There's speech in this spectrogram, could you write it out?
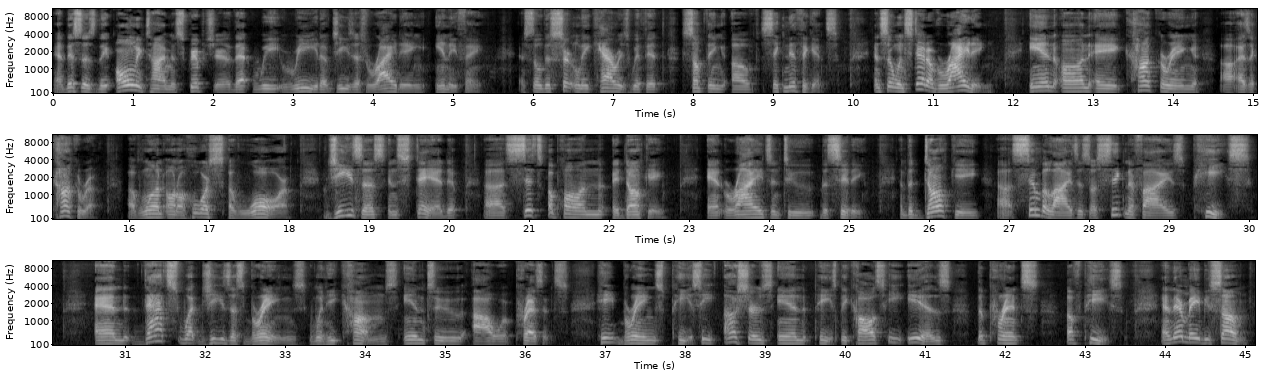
And this is the only time in scripture that we read of Jesus riding anything. And so this certainly carries with it something of significance. And so instead of riding in on a conquering, uh, as a conqueror of one on a horse of war, Jesus instead uh, sits upon a donkey and rides into the city. And the donkey uh, symbolizes or signifies peace. And that's what Jesus brings when he comes into our presence. He brings peace. He ushers in peace because he is the Prince of Peace. And there may be some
